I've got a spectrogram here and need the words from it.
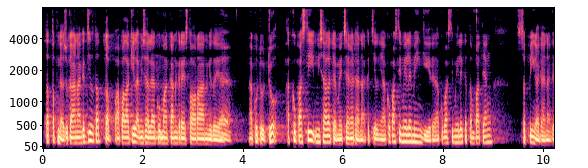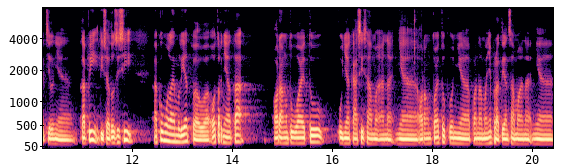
tetap nggak suka anak kecil tetap apalagi lah misalnya aku makan ke restoran gitu ya. Iya. Aku duduk, aku pasti misalnya ada meja nggak ada anak kecilnya, aku pasti milih minggir, aku pasti milih ke tempat yang sepi nggak ada anak kecilnya. Tapi di satu sisi aku mulai melihat bahwa oh ternyata orang tua itu punya kasih sama anaknya, orang tua itu punya apa namanya perhatian sama anaknya.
